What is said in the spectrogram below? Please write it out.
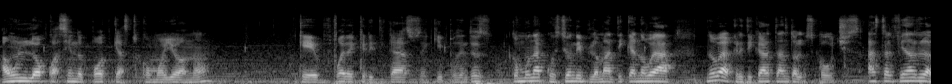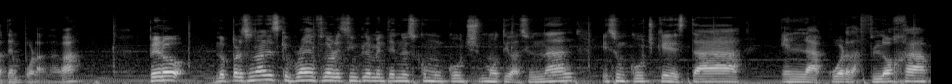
a un loco haciendo podcast como yo, ¿no? Que puede criticar a sus equipos. Entonces, como una cuestión diplomática, no voy a, no voy a criticar tanto a los coaches hasta el final de la temporada, ¿va? Pero lo personal es que Brian Flores simplemente no es como un coach motivacional, es un coach que está en la cuerda floja.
